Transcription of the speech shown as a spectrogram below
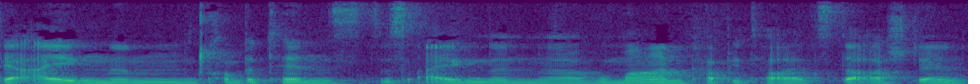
der eigenen Kompetenz, des eigenen äh, Humankapitals darstellen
